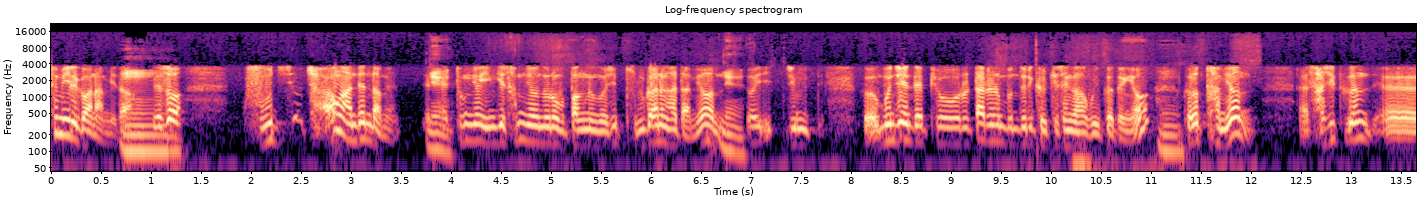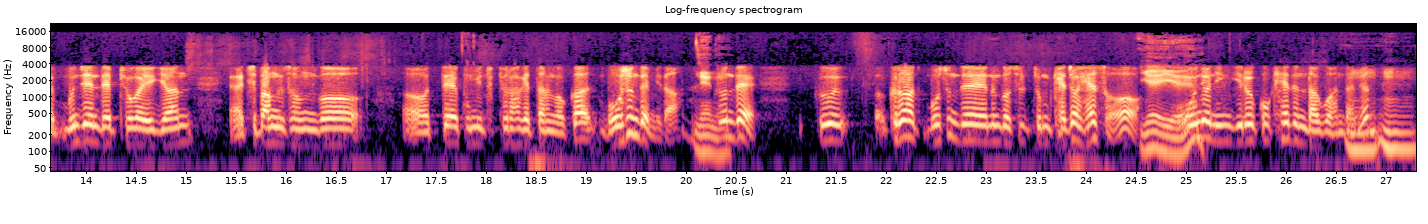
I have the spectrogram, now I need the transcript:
수밀관합니다. 음. 그래서 굳이 정 안 된다면 네. 대통령 임기 3년으로 못 박는 것이 불가능하다면 네. 어, 이- 지금 그 문재인 대표를 따르는 분들이 그렇게 생각하고 있거든요. 음. 그렇다면 에, 사실 그건 에, 문재인 대표가 얘기한 에, 지방선거 어, 때 국민 투표를 하겠다는 것과 모순됩니다. 네네. 그런데 그 어, 그러나 모순되는 것을 좀 개정해서 예, 예. 5년 임기를 꼭 해야 된다고 한다면 음, 음.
